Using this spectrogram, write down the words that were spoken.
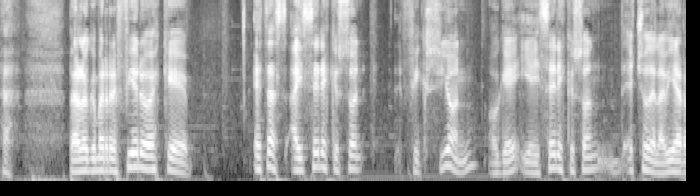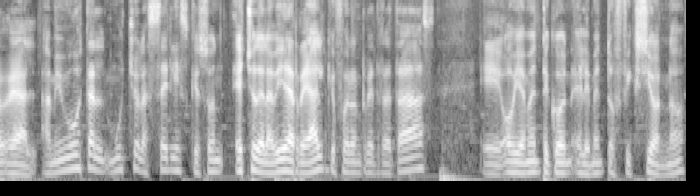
Pero lo que me refiero es que estas, hay series que son ficción, ¿ok? Y hay series que son hechos de la vida real. A mí me gustan mucho las series que son hechos de la vida real, que fueron retratadas, eh, obviamente con elementos ficción, ¿no?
